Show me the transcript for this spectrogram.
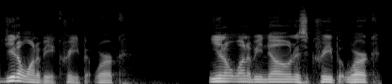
you don't want to be a creep at work. You don't want to be known as a creep at work.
